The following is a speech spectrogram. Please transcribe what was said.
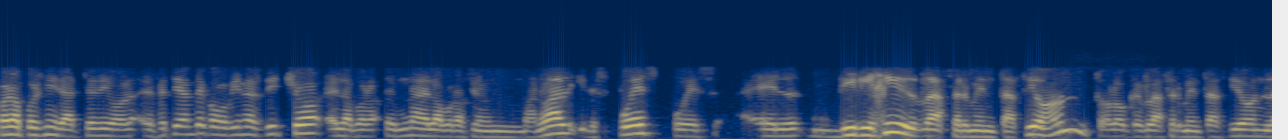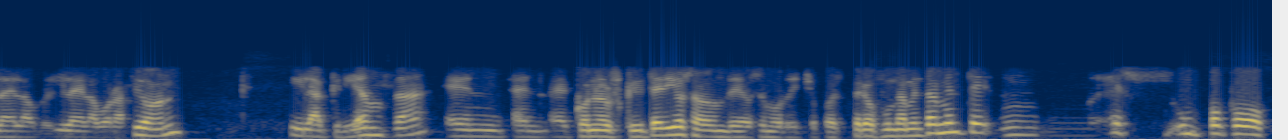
Bueno, pues mira, te digo, efectivamente, como bien has dicho, una elaboración manual y después, pues, el dirigir la fermentación, todo lo que es la fermentación y la elaboración y la crianza en, eh, con los criterios a donde os hemos dicho. Pues, pero fundamentalmente mm, es un poco,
